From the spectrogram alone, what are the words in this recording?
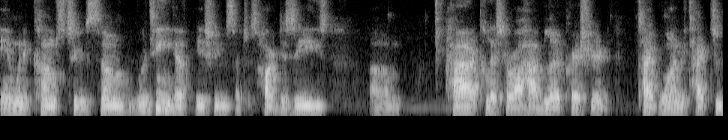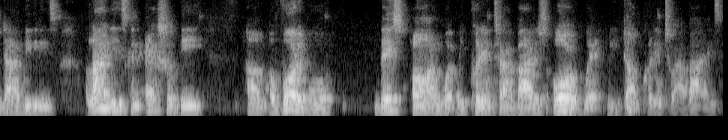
And when it comes to some routine health issues such as heart disease, um, high cholesterol, high blood pressure, type 1 or type 2 diabetes, a lot of these can actually be um, avoidable based on what we put into our bodies or what we don't put into our bodies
